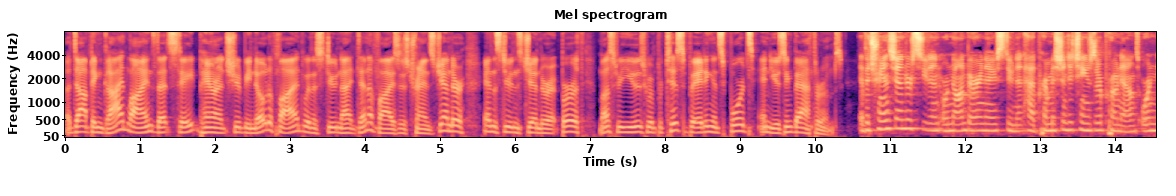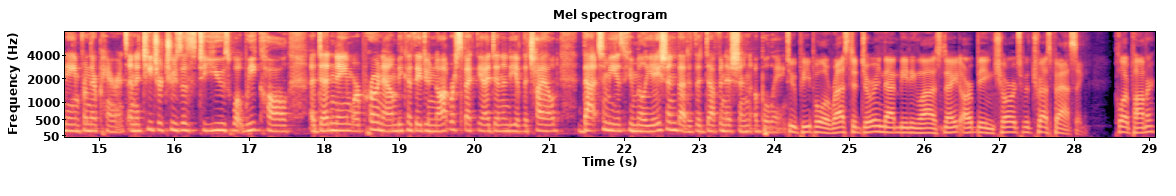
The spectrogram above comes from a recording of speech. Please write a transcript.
adopting guidelines that state parents should be notified when a student identifies as transgender and the student's gender at birth must be used when participating in sports and using bathrooms. If a transgender student or non binary student had permission to change their pronouns or name from their parents, and a teacher chooses to use what we call a dead name or pronoun because they do not respect the identity of the child, that to me is humiliation. That is the definition of bullying. Two people arrested during that meeting last night are being charged with trespassing. Clark Palmer,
